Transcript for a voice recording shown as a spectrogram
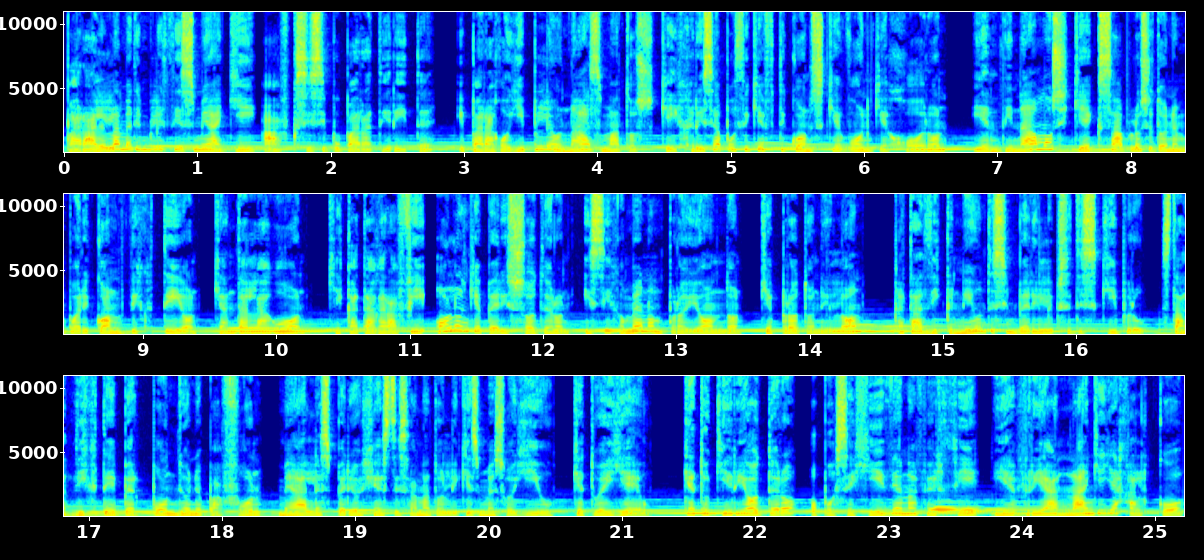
Παράλληλα με την πληθυσμιακή αύξηση που παρατηρείται, η παραγωγή πλεονάσματος και η χρήση αποθηκευτικών σκευών και χώρων, η ενδυνάμωση και εξάπλωση των εμπορικών δικτύων και ανταλλαγών και η καταγραφή όλων και περισσότερων εισηγμένων προϊόντων και πρώτων υλών καταδεικνύουν τη συμπερίληψη της Κύπρου στα δίκτυα υπερπόντιων επαφών με άλλες περιοχές της Ανατολικής Μεσογείου και του Αιγαίου Και το κυριότερο, όπως έχει ήδη αναφερθεί, η ευρεία ανάγκη για χαλκό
